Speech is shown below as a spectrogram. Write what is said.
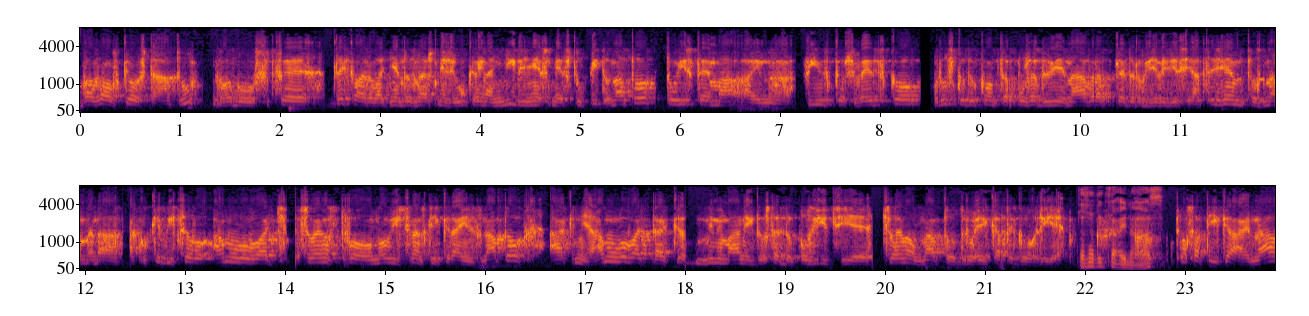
bazálskeho štátu, lebo chce deklarovať jednoznačne, že Ukrajina nikdy nesmie vstúpiť do NATO. To isté má aj na Fínsko, Švédsko. Rusko dokonca požaduje návrat pred rok 97, to znamená, ako keby chcelo anulovať členstvo nových členských krajín z NATO. Ak nie anulovať, tak minimálne ich dostať do pozície členov NATO druhej kategórie. To sa týka aj nás? To sa týka aj nás,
